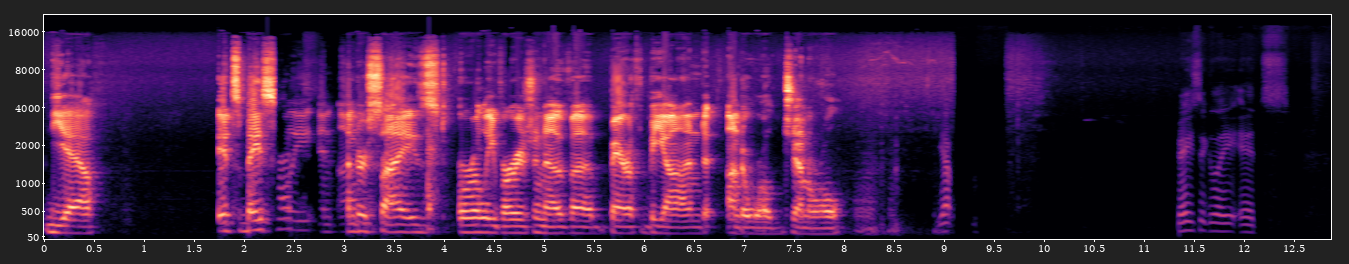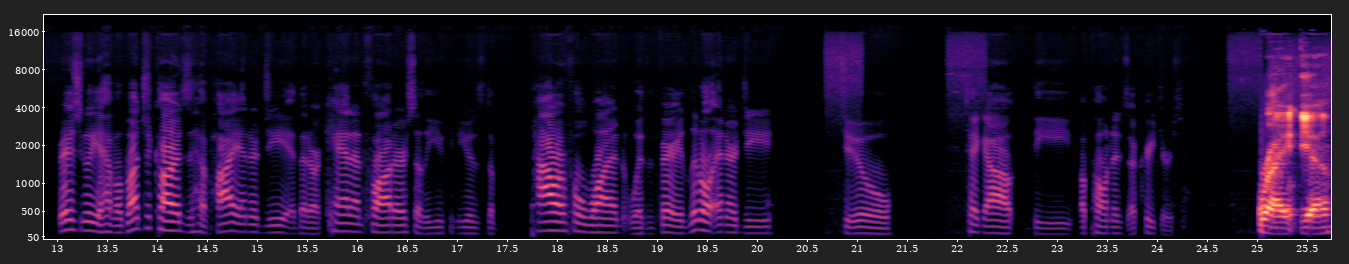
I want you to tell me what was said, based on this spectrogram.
Yeah. It's basically an undersized early version of uh, Barath Beyond Underworld General. Yep. Basically, it's basically you have a bunch of cards that have high energy that are cannon fodder, so that you can use the powerful one with very little energy to take out the opponent's uh, creatures. Right, yeah.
